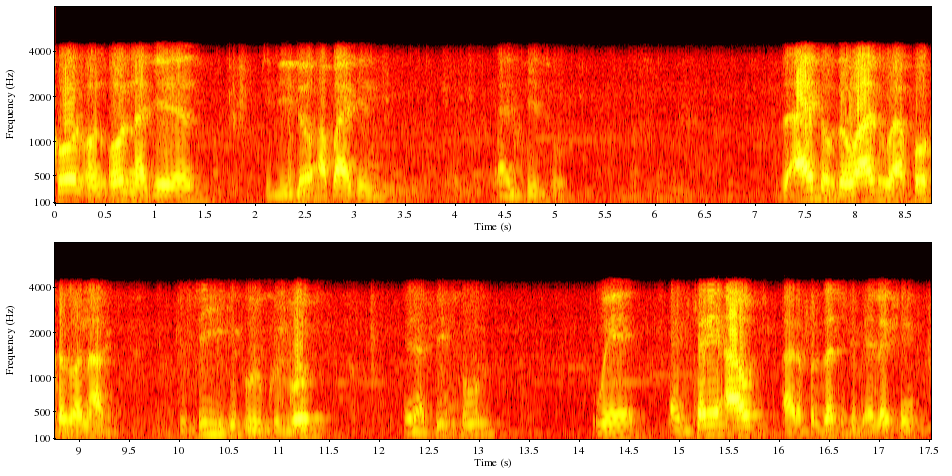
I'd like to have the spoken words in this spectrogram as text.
call on all Nigerians to be law-abiding and peaceful. The eyes of the world were focused on us to see if we could vote in a peaceful way and carry out a representative election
